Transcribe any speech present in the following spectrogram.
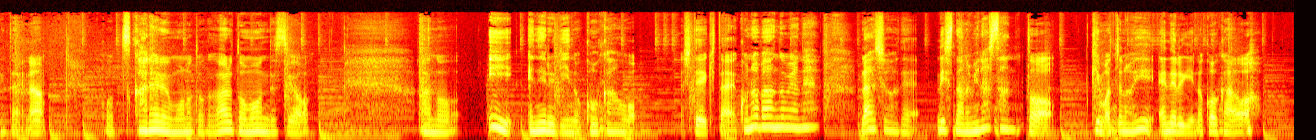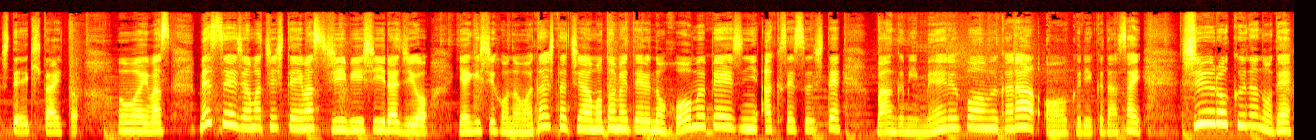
みたいなこう疲れるものとかがあると思うんですよ。あのいいエネルギーの交換をしていきたい。この番組はねラジオでリスナーの皆さんと気持ちのいいエネルギーの交換をしていきたいと思います。メッセージお待ちしています。CBC ラジオ八木志保の私たちは求めているのホームページにアクセスして番組メールフォームからお送りください。収録なので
